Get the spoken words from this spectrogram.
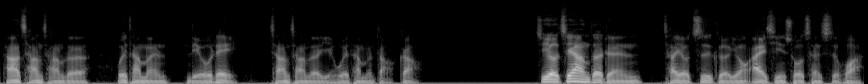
他常常的为他们流泪，常常的也为他们祷告。只有这样的人才有资格用爱心说诚实话。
